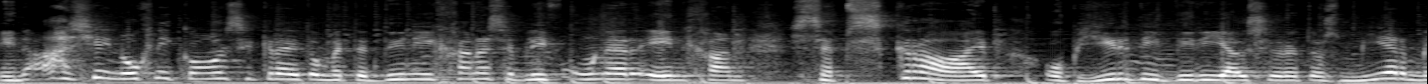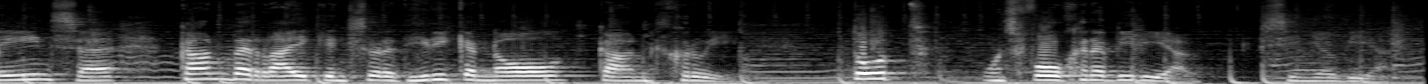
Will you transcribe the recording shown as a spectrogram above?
En as jy nog nie kans gekry het om dit te doen nie, gaan asseblief onder en gaan subscribe op hierdie video sodat ons meer mense kan bereik en sodat hierdie kanaal kan groei. Tot ons volgende video. sien jou weer.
